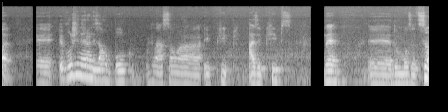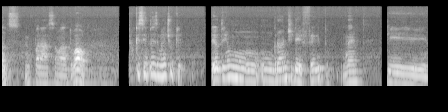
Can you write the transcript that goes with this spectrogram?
Olha, é, eu vou generalizar um pouco em relação à equipe, às equipes, né, é, do Moza Santos em comparação à atual, porque simplesmente o que? Eu tenho um, um grande defeito, né? Que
